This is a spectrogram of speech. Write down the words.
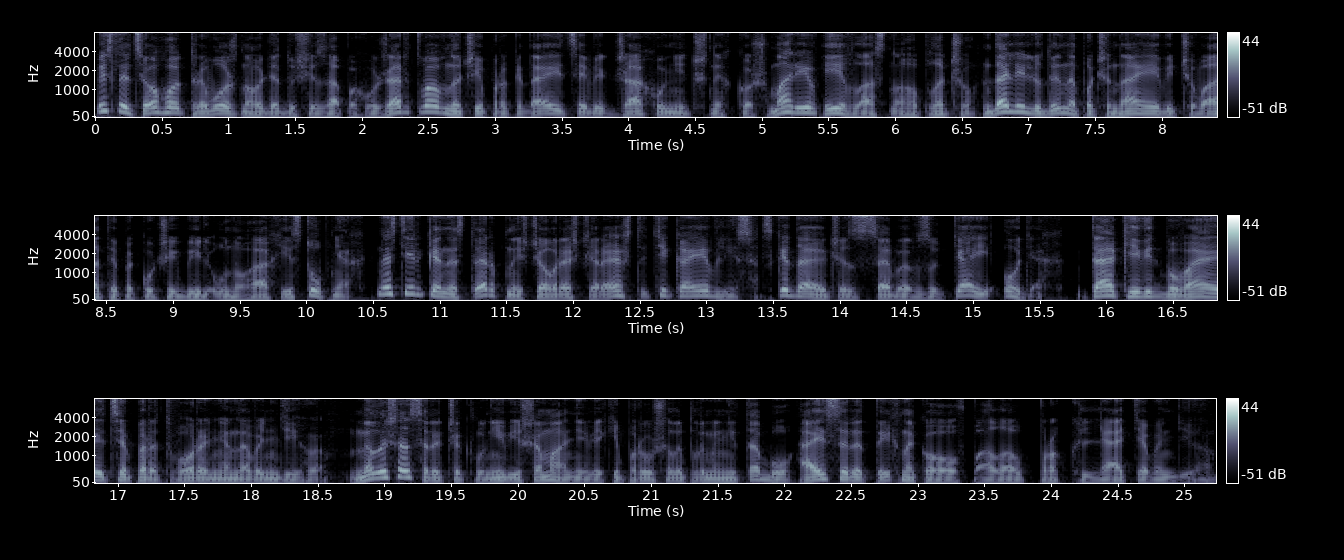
Після цього тривожного для душі запаху жертва вночі прокидається від жаху нічних кошмарів і власного плачу. Далі людина починає відчувати пекучий біль у ногах і ступнях, настільки нестерпний, що врешті-решт тікає в ліс, скидаючи з себе взуття й одяг. Так і відбувається перетворення на Вендіго. Не лише серед чеклунів і шаманів, які порушили племені табу, а й серед тих, на кого впало прокляття Вендіго.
